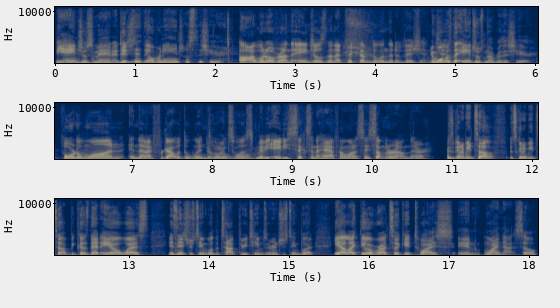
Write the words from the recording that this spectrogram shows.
The Angels, man. Did you take the over on the Angels this year? Oh, I went over on the Angels, and then I picked them to win the division. And what too. was the Angels number this year? four to one? And then I forgot what the win The total win was. Maybe 86 and a half. I want to say something around there. It's gonna be tough. It's gonna be tough because that AL West is interesting. Well, the top three teams are interesting, but yeah, I like the over. I took it twice, and why not? So,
